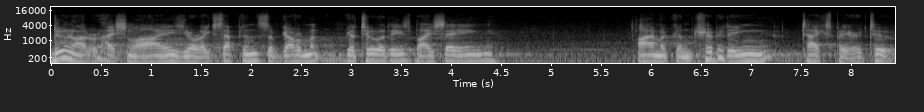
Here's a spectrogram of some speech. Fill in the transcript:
Do not rationalize your acceptance of government gratuities by saying, I'm a contributing taxpayer too.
